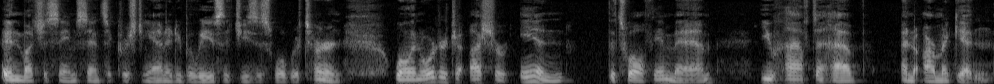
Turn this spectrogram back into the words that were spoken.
in much the same sense that Christianity believes that Jesus will return. Well, in order to usher in the 12th Imam, you have to have an Armageddon,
